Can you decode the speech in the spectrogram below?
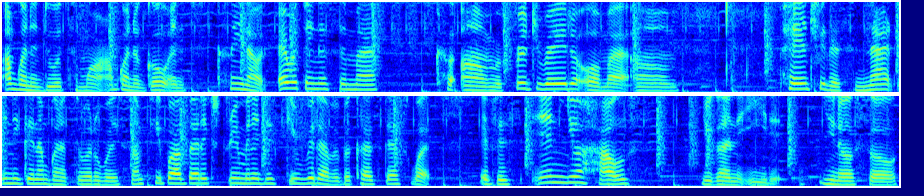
i'm going to do it tomorrow i'm going to go and clean out everything that's in my um, refrigerator or my um, pantry that's not any good, I'm going to throw it away. Some people are that extreme and they just get rid of it because guess what? If it's in your house, you're going to eat it. You know, so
